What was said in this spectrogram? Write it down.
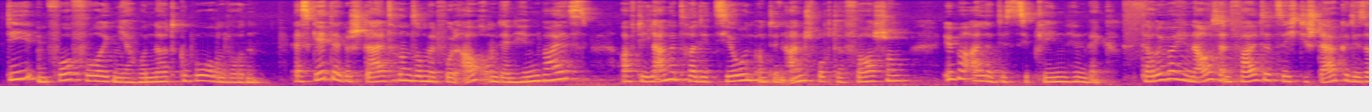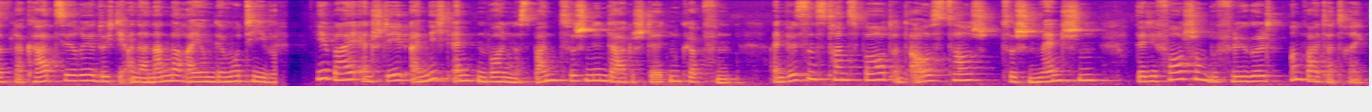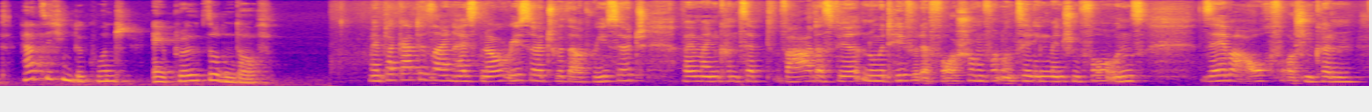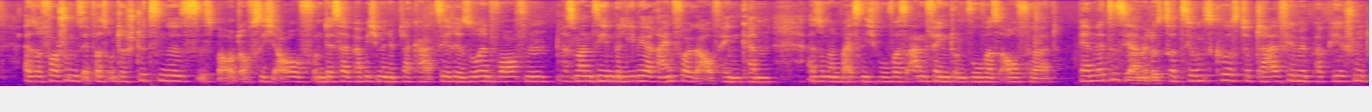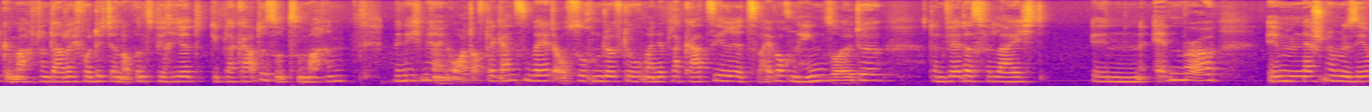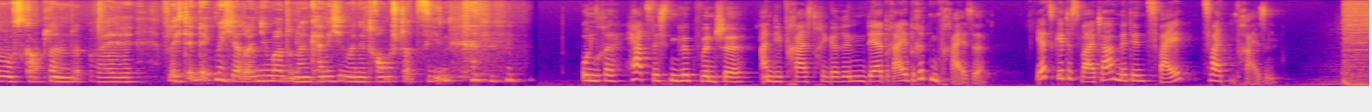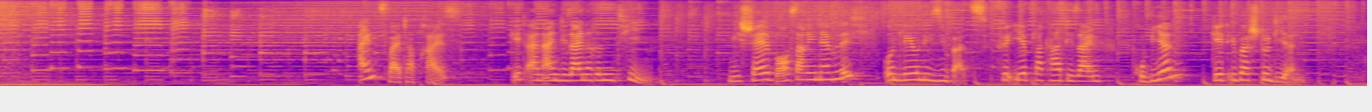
die im vorvorigen Jahrhundert geboren wurden. Es geht der Gestalterin somit wohl auch um den Hinweis auf die lange Tradition und den Anspruch der Forschung, über alle Disziplinen hinweg. Darüber hinaus entfaltet sich die Stärke dieser Plakatserie durch die Aneinanderreihung der Motive. Hierbei entsteht ein nicht enden wollendes Band zwischen den dargestellten Köpfen, ein Wissenstransport und Austausch zwischen Menschen, der die Forschung beflügelt und weiterträgt. Herzlichen Glückwunsch, April Sudendorf. Mein Plakatdesign heißt No Research Without Research, weil mein Konzept war, dass wir nur mit Hilfe der Forschung von unzähligen Menschen vor uns selber auch forschen können. Also Forschung ist etwas Unterstützendes, es baut auf sich auf und deshalb habe ich mir eine Plakatserie so entworfen, dass man sie in beliebiger Reihenfolge aufhängen kann. Also man weiß nicht, wo was anfängt und wo was aufhört. Wir haben letztes Jahr im Illustrationskurs total viel mit Papierschnitt gemacht und dadurch wurde ich dann auch inspiriert, die Plakate so zu machen. Wenn ich mir einen Ort auf der ganzen Welt aussuchen dürfte, wo meine Plakatserie zwei Wochen hängen sollte, dann wäre das vielleicht in Edinburgh im National Museum of Scotland, weil vielleicht entdeckt mich ja dann jemand und dann kann ich in meine Traumstadt ziehen. Unsere herzlichsten Glückwünsche an die Preisträgerinnen der drei dritten Preise. Jetzt geht es weiter mit den zwei zweiten Preisen. Ein zweiter Preis geht an ein Designerinnen-Team. Michelle Borsari nämlich und Leonie Süberts für ihr Plakatdesign Probieren geht über Studieren.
